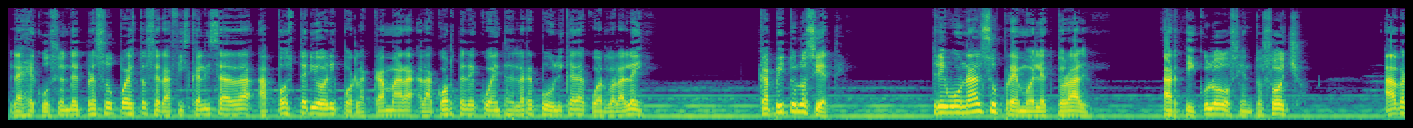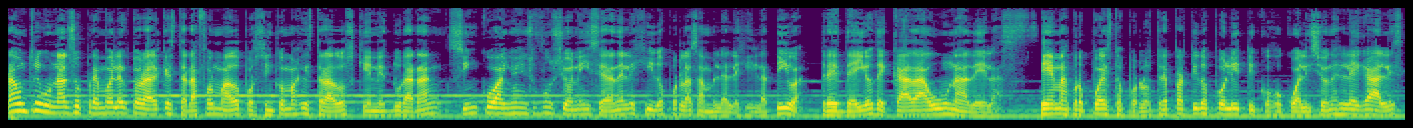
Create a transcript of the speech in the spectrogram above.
La ejecución del presupuesto será fiscalizada a posteriori por la Cámara a la Corte de Cuentas de la República de acuerdo a la ley. Capítulo 7. Tribunal Supremo Electoral. Artículo 208. Habrá un Tribunal Supremo Electoral que estará formado por cinco magistrados quienes durarán cinco años en sus funciones y serán elegidos por la Asamblea Legislativa, tres de ellos de cada una de las temas propuestos por los tres partidos políticos o coaliciones legales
